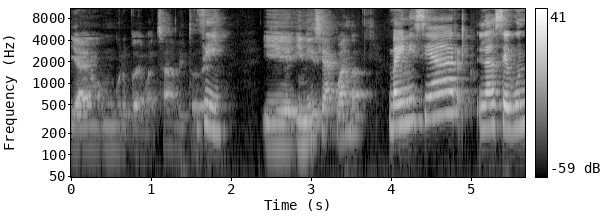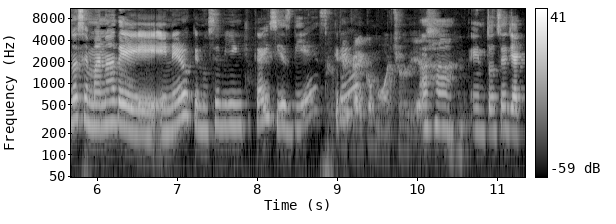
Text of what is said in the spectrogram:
Y hay un grupo de WhatsApp y todo sí. eso. ¿Y inicia cuándo? Va a iniciar la segunda semana de enero, que no sé bien qué cae, si es 10, creo. Que cae como 8 días. Ajá, entonces ya,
